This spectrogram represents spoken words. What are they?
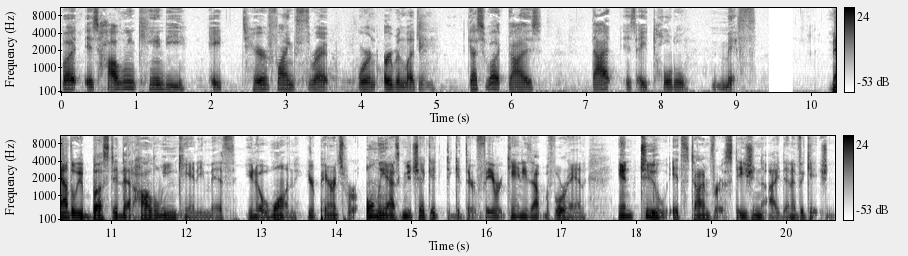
But is Halloween candy a terrifying threat or an urban legend? Guess what, guys? That is a total myth. Now that we've busted that Halloween candy myth, you know one, your parents were only asking to check it to get their favorite candies out beforehand, and two, it's time for a station identification.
